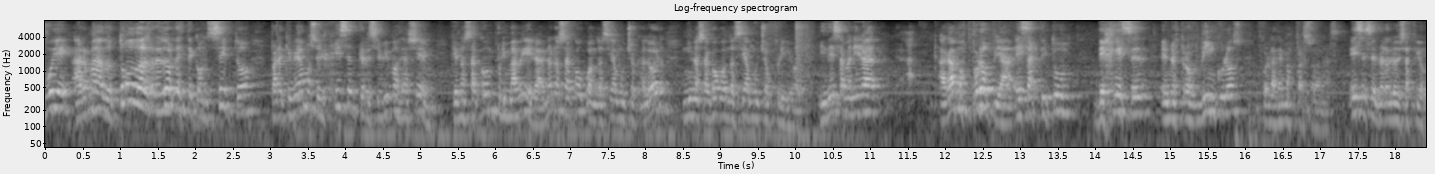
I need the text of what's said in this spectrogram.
fue armado todo alrededor de este concepto para que veamos el Gesed que recibimos de Hashem, que nos sacó en primavera, no nos sacó cuando hacía mucho calor, ni nos sacó cuando hacía mucho frío. Y de esa manera ha- hagamos propia esa actitud de Gesed en nuestros vínculos con las demás personas. Ese es el verdadero desafío.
